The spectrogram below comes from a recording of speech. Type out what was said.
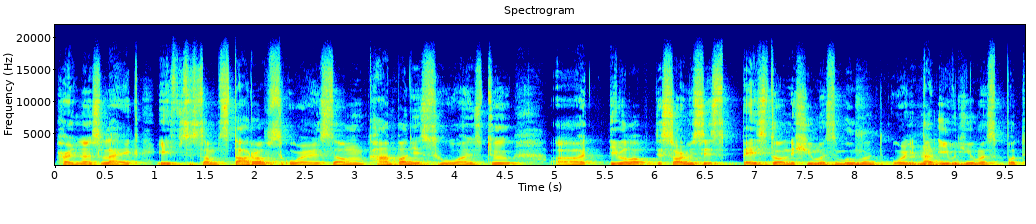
partners like if some startups or some companies who wants to uh, develop the services based on the humans movement or not even humans but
